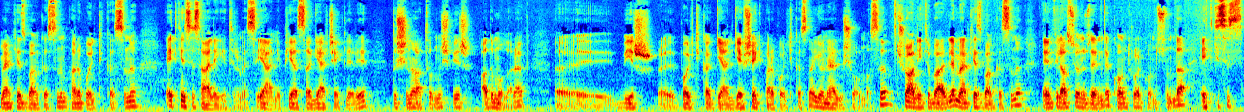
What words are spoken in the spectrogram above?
Merkez Bankası'nın para politikasını etkinsiz hale getirmesi. Yani piyasa gerçekleri dışına atılmış bir adım olarak e, bir e, politika yani gevşek para politikasına yönelmiş olması şu an itibariyle Merkez Bankası'nı enflasyon üzerinde kontrol konusunda etkisiz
